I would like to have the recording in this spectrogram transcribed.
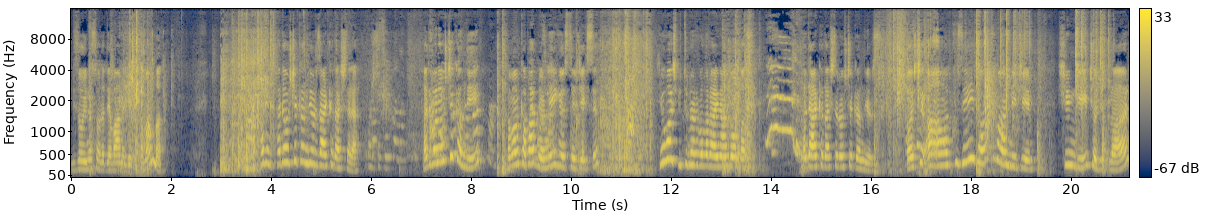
Biz oyuna sonra devam edelim tamam mı? Hadi hadi hoşçakalın diyoruz arkadaşlara. Hoşçakalın. Hadi bana hoşçakalın deyin. Tamam kapatmıyorum. Neyi göstereceksin? Yavaş bütün arabalar aynı anda olmaz. Hadi arkadaşlar hoşçakalın diyoruz. Hoşça Aa Kuzey dağıtma anneciğim. Şimdi çocuklar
